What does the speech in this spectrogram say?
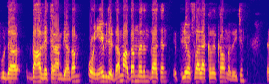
burada daha veteran bir adam oynayabilirdi ama adamların zaten playoff'la alakalı kalmadığı için e,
